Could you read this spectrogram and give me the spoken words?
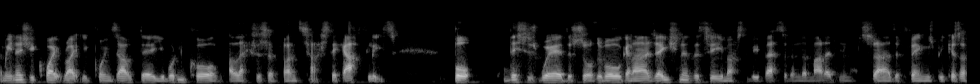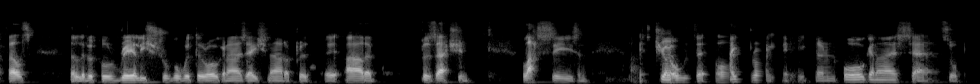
I mean, as you quite rightly point out there, you wouldn't call Alexis a fantastic athlete, but this is where the sort of organisation of the team has to be better than the management side of things because I felt that Liverpool really struggled with their organisation out of out of possession last season. It shows that, like Brighton, you can organise setup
